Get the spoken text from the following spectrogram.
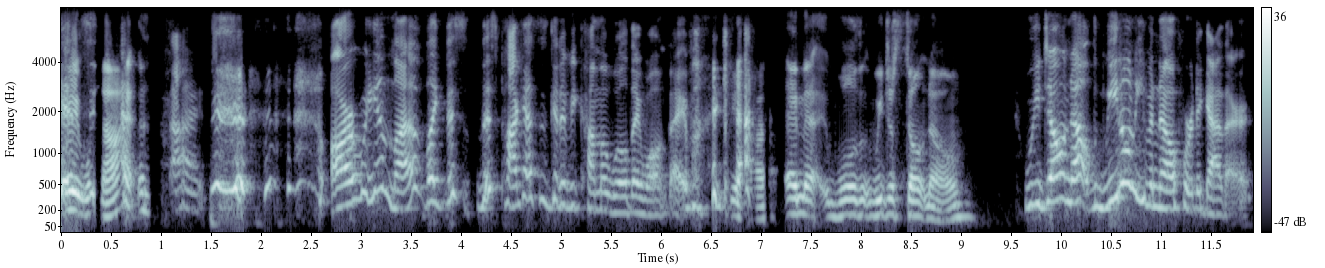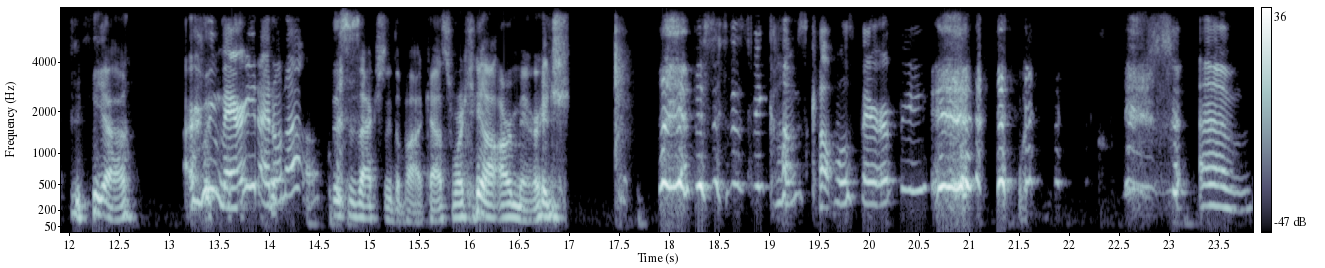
Wait, we're not. Are we in love? Like this this podcast is gonna become a will they won't they podcast. Yeah, and uh, well, we just don't know. We don't know. We don't even know if we're together. yeah, Are we married? I don't know. this is actually the podcast working out our marriage. this is this becomes couples therapy. um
